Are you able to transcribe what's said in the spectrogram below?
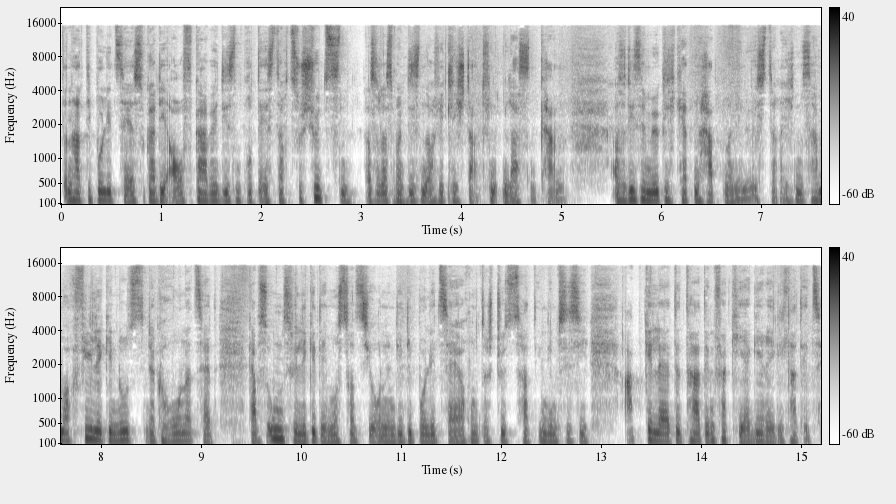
Dann hat die Polizei sogar die Aufgabe, diesen Protest auch zu schützen. Also dass man diesen auch wirklich stattfinden lassen kann. Also diese Möglichkeiten hat man in Österreich. Und das haben auch viele genutzt. In der Corona-Zeit gab es unzählige Demonstrationen, die die Polizei auch unterstützt hat, indem sie sie abgeleitet hat, den Verkehr geregelt hat etc.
